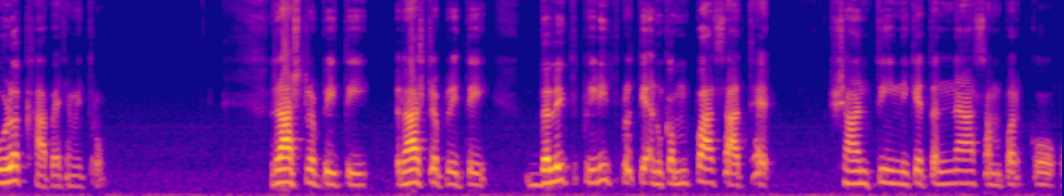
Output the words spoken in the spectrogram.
ઓળખ આપે છે મિત્રો. રાષ્ટ્રપ્રીતિ રાષ્ટ્રપ્રીતિ દલિત પીડિત પ્રત્યે અનુકંપા સાથે શાંતિ, નિકેતનના સંપર્કો,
